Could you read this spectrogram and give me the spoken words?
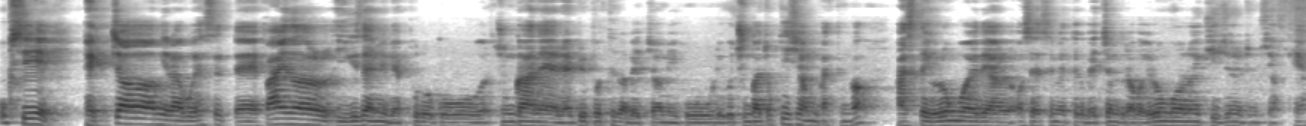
혹시 100점이라고 했을 때 파이널 이기셈이 몇 프로고 중간에 랩 리포트가 몇 점이고 그리고 중간 쪽지 시험 같은 거 봤을 때 이런 거에 대한 어세스멘트가 몇 점 들어가고 이런 거는 기준을 좀 기억해요.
